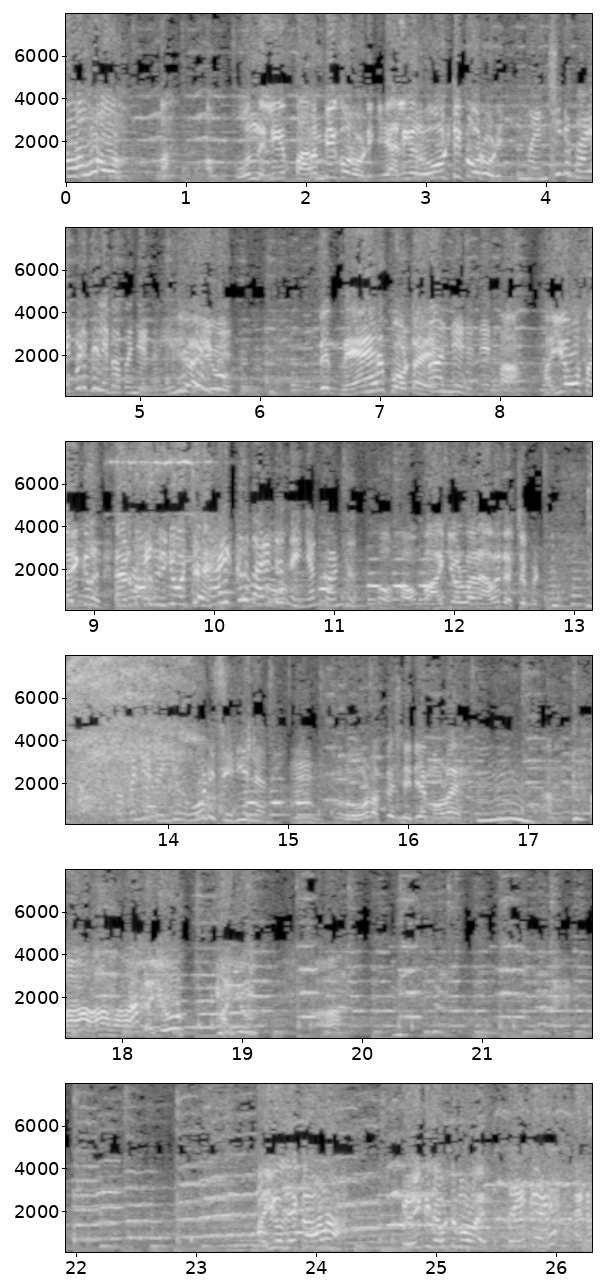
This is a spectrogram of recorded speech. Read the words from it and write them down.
ആവോ. ഒന്നില്ലെങ്കിൽ പറമ്പിൽ കൂടെ ഓടിക്കുക അല്ലെങ്കിൽ റോട്ടിൽ കൂടെ ഓടിക്കുക. മനുഷ്യനെ ഭയപ്പെടുത്തില്ലേ പാപ്പൻ ചേട്ടാ? അയ്യോ ഇത്? നേരെ പോട്ടെ. അയ്യോ വെച്ചേ സൈക്കിൾ വരട്ടെന്നേ ഞാൻ കണ്ടു. ഓ അവൻ ബാക്കിയുള്ളവൻ അവൻ രക്ഷപ്പെട്ടു. പാപ്പൻ ചേട്ടാ ഈ റോഡ് ശരിയല്ല. റോഡൊക്കെ ശരിയാ മോളെ. അയ്യോ അയ്യോ. അയ്യോ ദേ കാണാ. ബ്രേക്ക് ചവിട്ട് മോളെ. ബ്രേക്ക്? എന്റെ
